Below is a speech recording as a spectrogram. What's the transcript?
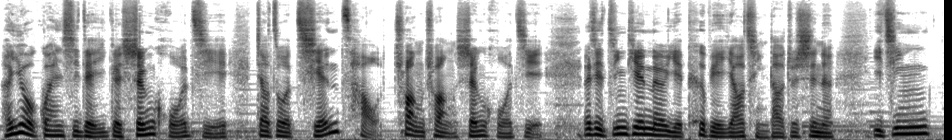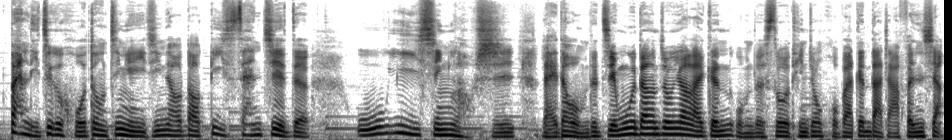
很有关系的一个生活节，叫做浅草创创生活节。而且今天呢，也特别邀请到，就是呢，已经办理这个活动，今年已经要到第三届的。吴艺兴老师来到我们的节目当中，要来跟我们的所有听众伙伴跟大家分享，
